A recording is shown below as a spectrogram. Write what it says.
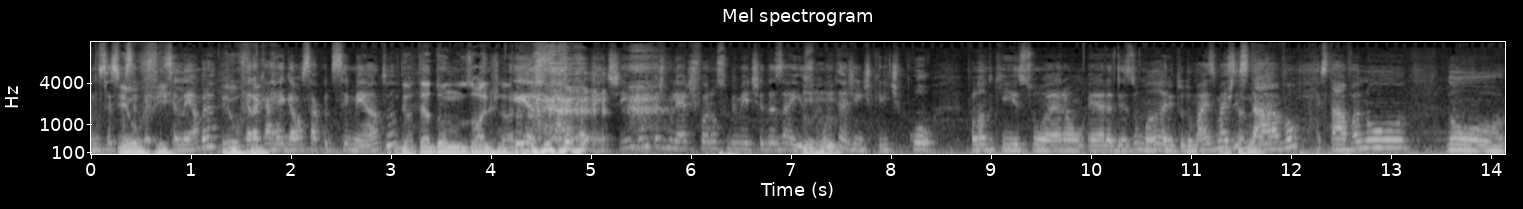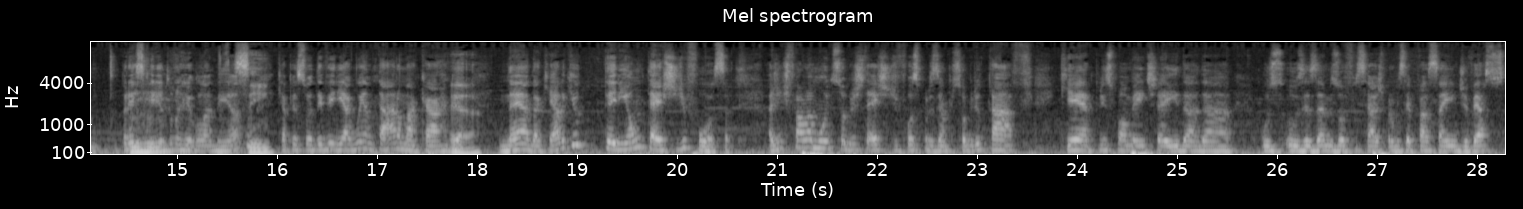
não sei se você, vi. você lembra, Eu que era vi. carregar um saco de cimento. Deu até dor nos olhos na hora. Exatamente. E muitas mulheres foram submetidas a isso. Uhum. Muita gente criticou, falando que isso era, era desumano e tudo mais, mas Justamente. estavam, estava no, no prescrito no regulamento Uhum. Sim. que a pessoa deveria aguentar uma carga É. né, daquela que teria um teste de força. A gente fala muito sobre os testes de força, por exemplo, sobre o TAF, que é principalmente aí da, da os, os exames oficiais para você passar em diversos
